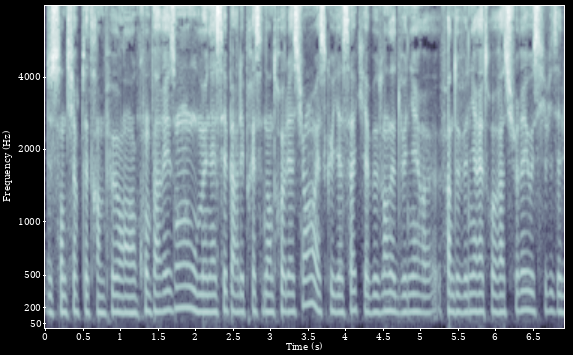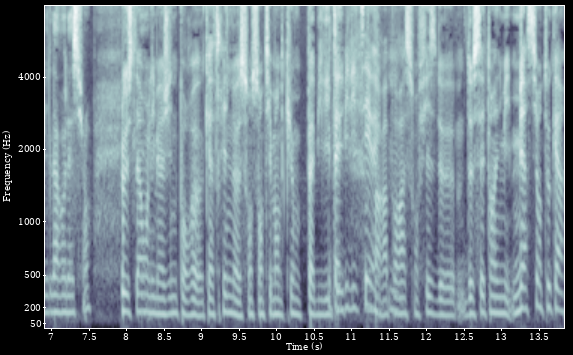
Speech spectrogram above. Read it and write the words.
de se sentir peut-être un peu en comparaison ou menacé par les précédentes relations? Est-ce qu'il y a ça qui a besoin d'être venir, enfin de venir être rassuré aussi vis-à-vis de la relation? Plus là, on l'imagine pour Catherine, son sentiment de culpabilité, par rapport à son fils de, de 7 ans et demi. Merci en tout cas,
